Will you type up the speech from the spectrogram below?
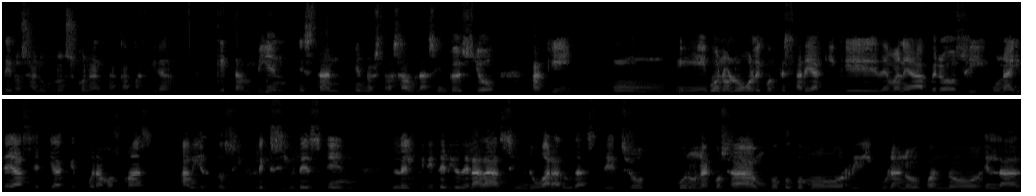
de los alumnos con alta capacidad que también están en nuestras aulas. Y entonces yo aquí, mm, y bueno, luego le contestaré aquí que de manera, pero sí, una idea sería que fuéramos más abiertos y flexibles en el criterio de la edad, sin lugar a dudas. De hecho, bueno, una cosa un poco como ridícula, ¿no? Cuando en la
